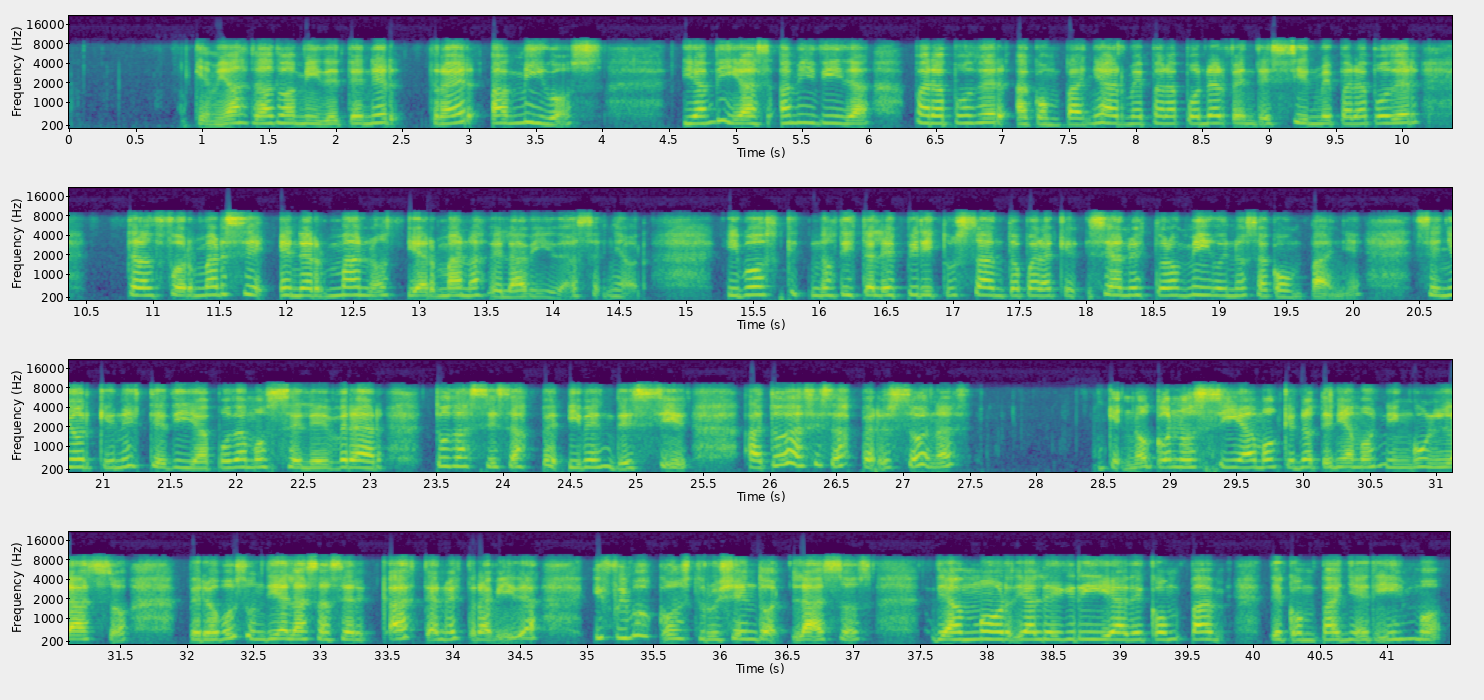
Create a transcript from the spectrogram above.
que me has dado a mí de tener, traer amigos y amigas a mi vida para poder acompañarme, para poder bendecirme, para poder transformarse en hermanos y hermanas de la vida, Señor. Y vos nos diste el Espíritu Santo para que sea nuestro amigo y nos acompañe. Señor, que en este día podamos celebrar todas esas y bendecir a todas esas personas que no conocíamos, que no teníamos ningún lazo, pero vos un día las acercaste a nuestra vida y fuimos construyendo lazos de amor, de alegría, de, de compañerismo.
